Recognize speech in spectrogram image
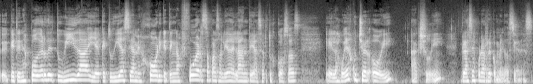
eh, que tenés poder de tu vida y a que tu día sea mejor y que tengas fuerza para salir adelante y hacer tus cosas. Eh, las voy a escuchar hoy, actually. Gracias por las recomendaciones.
